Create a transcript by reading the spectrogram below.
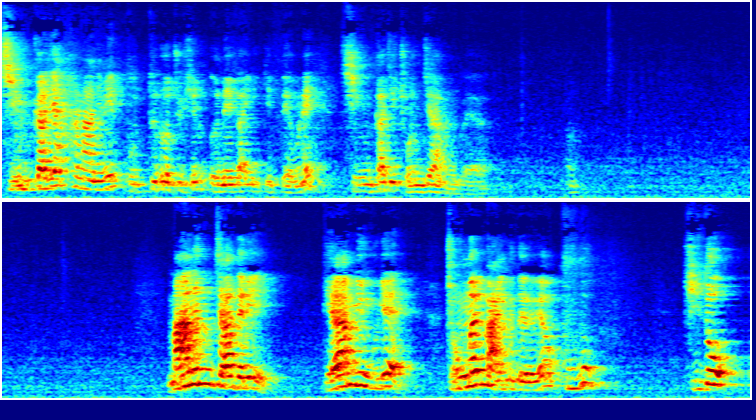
지금까지 하나님이 붙들어 주신 은혜가 있기 때문에 지금까지 존재하는 거예요. 어? 많은 자들이 대한민국에 정말 말 그대로요. 구국, 기도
